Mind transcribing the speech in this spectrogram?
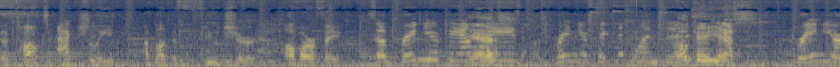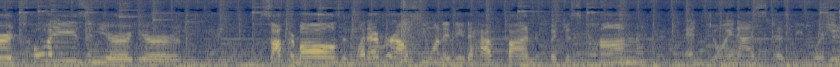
that talks actually about the future of our faith. So bring your families, bring your picnic lunches. Okay, yes. Bring your toys and your your soccer balls and whatever else you want to do to have fun, but just come and join us as we worship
